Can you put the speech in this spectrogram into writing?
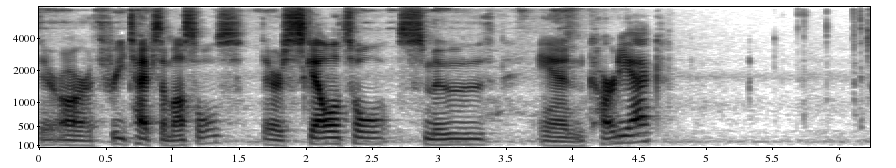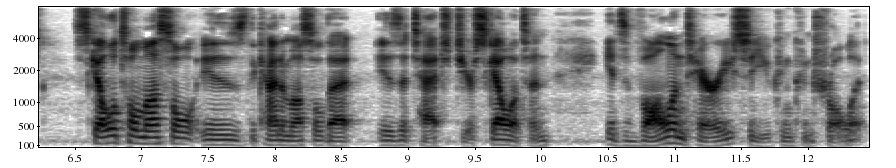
there are three types of muscles. There's skeletal, smooth, and cardiac. Skeletal muscle is the kind of muscle that is attached to your skeleton. It's voluntary, so you can control it,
